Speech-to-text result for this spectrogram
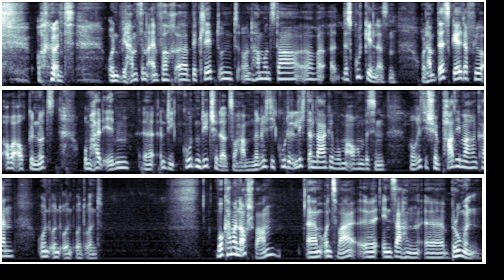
und, und wir haben es dann einfach äh, beklebt und, und haben uns da äh, das gut gehen lassen. Und haben das Geld dafür aber auch genutzt, um halt eben äh, die guten DJ da zu haben. Eine richtig gute Lichtanlage, wo man auch ein bisschen, wo richtig schön Party machen kann und, und, und, und, und. Wo kann man noch sparen? Ähm, und zwar äh, in Sachen äh, Blumen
